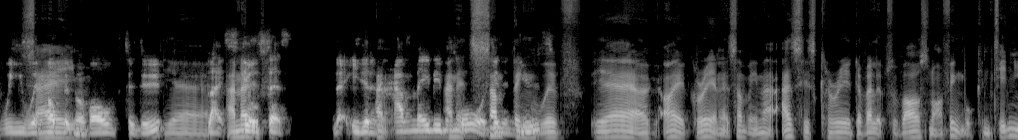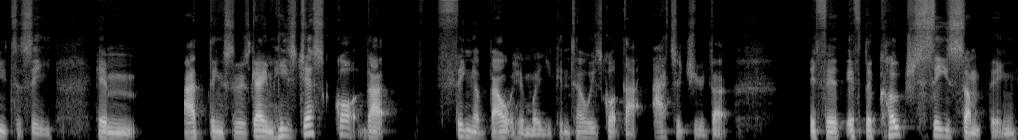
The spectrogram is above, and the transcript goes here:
we would help him evolve to do, Yeah, like skill sets that he didn't and- have maybe before and it's something with yeah, I I agree, and it's something that as his career develops with Arsenal, I think we'll continue to see him add things to his game. He's just got that thing about him where you can tell he's got that attitude that if it, if the coach sees something,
